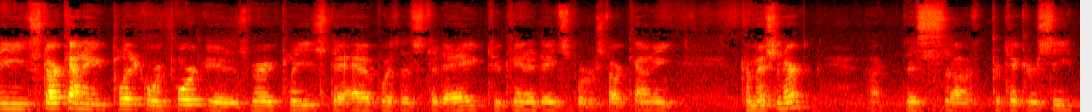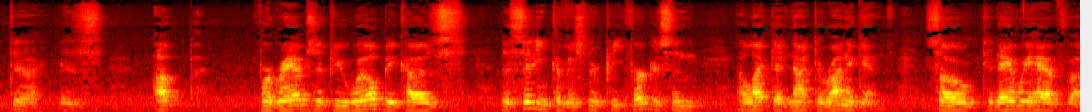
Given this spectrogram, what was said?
The Stark County Political Report is very pleased to have with us today two candidates for Stark County Commissioner. Uh, This uh, particular seat uh, is up for grabs, if you will, because the sitting commissioner, Pete Ferguson, elected not to run again. So today we have uh,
